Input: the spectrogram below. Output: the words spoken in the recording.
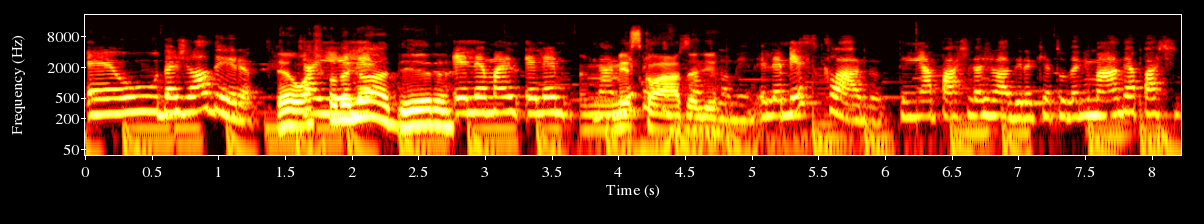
é o da geladeira. Eu Que acho que é o da é- geladeira. Ele é mais. Ele é, na minha mesclado ali. menos, Ele é mesclado. Tem a parte da geladeira que é toda animada e a parte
